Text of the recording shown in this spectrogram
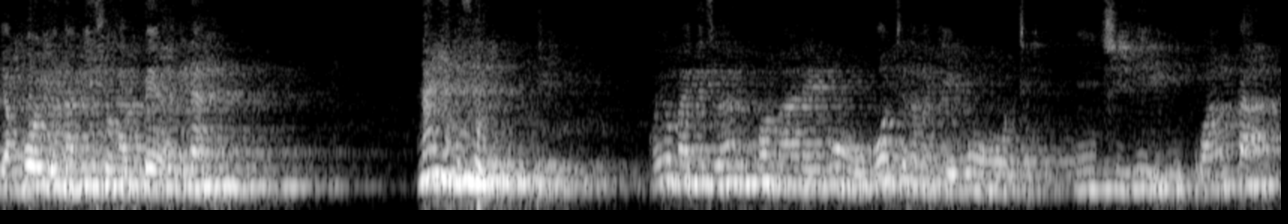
ya polio na mizo na rubela ni nani? Nani amesema? Kwa hiyo maagizo yangu kwa maremo wote na majemo wote nchi hii ni kwamba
